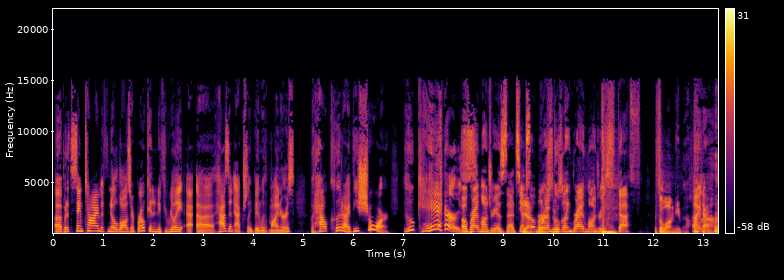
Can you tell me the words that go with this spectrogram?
Uh, but at the same time, if no laws are broken and if you really uh, uh, hasn't actually been with minors, but how could I be sure? Who cares? Oh, Brian Laundrie is dead. See, I'm Yeah, so bored. murder I'm suicide. Googling Brian Laundrie's death. It's a long email. I know.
